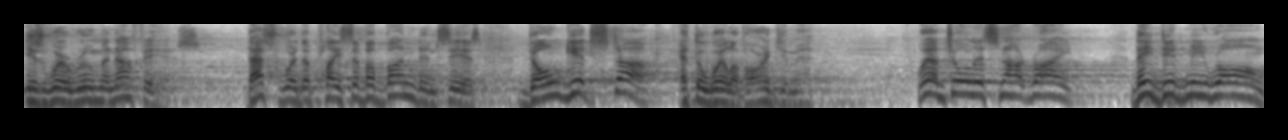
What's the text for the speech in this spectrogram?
is where room enough is. That's where the place of abundance is. Don't get stuck at the well of argument. Well, Joel, it's not right. They did me wrong.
